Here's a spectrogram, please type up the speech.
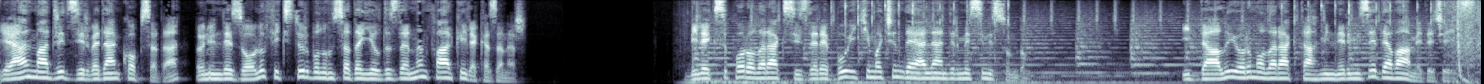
Real Madrid zirveden kopsa da, önünde zorlu fikstür bulunsa da yıldızlarının farkıyla kazanır. Bilek Spor olarak sizlere bu iki maçın değerlendirmesini sundum. İddialı yorum olarak tahminlerimize devam edeceğiz.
